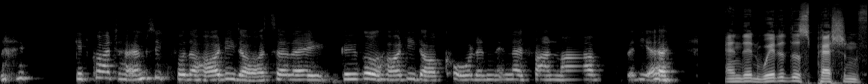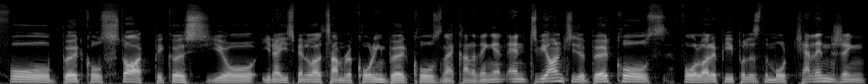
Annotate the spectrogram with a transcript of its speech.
get quite homesick for the hardy Hadeda, so they Google hardy Hadeda call and then they find my video. And then where did this passion for bird calls start? Because you're, you know, you spend a lot of time recording bird calls and that kind of thing. And and to be honest the bird calls for a lot of people is the more challenging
